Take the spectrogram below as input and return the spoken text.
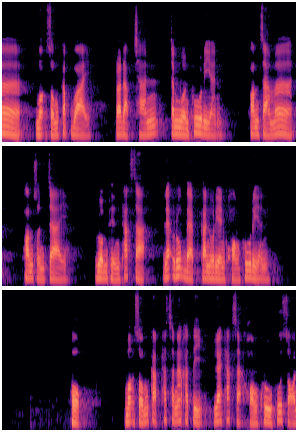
5. เหมาะสมกับวัย ระดับชั้นจำนวนผู้เรียน ความสามารถ ความสนใจ รวมถึงทักษะและรูปแบบการเรียนของผู้เรียน 6. เหมาะสมกับทัศนคติและทักษะของครูผู้สอน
